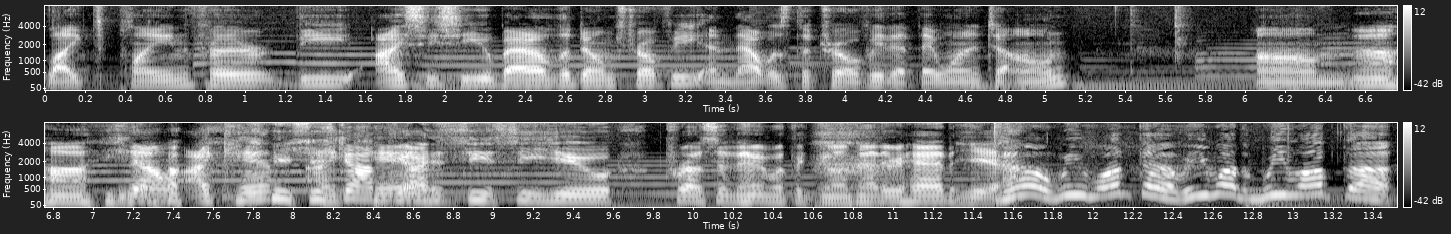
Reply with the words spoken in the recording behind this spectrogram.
liked playing for the ICCU Battle of the Domes trophy, and that was the trophy that they wanted to own. Um, Uh huh. Now, I can't- She's I got can't- the ICCU president with a gun at her head. Yeah. No, we want the we want we love the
